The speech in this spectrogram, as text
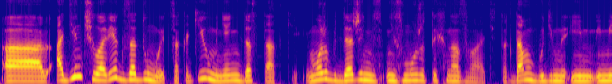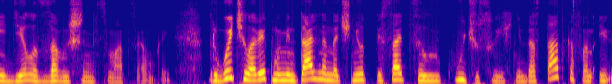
а, один человек задумается, какие у меня недостатки, и, может быть, даже не, не сможет их назвать. Тогда мы будем им, иметь дело с завышенной самооценкой. Другой человек моментально начнет писать целую кучу своих недостатков и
